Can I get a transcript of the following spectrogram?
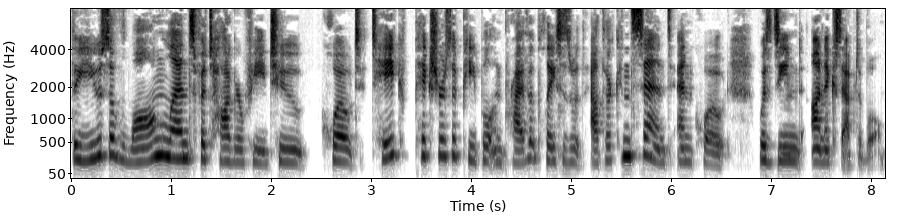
the use of long lens photography to, quote, take pictures of people in private places without their consent, end quote, was deemed unacceptable.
